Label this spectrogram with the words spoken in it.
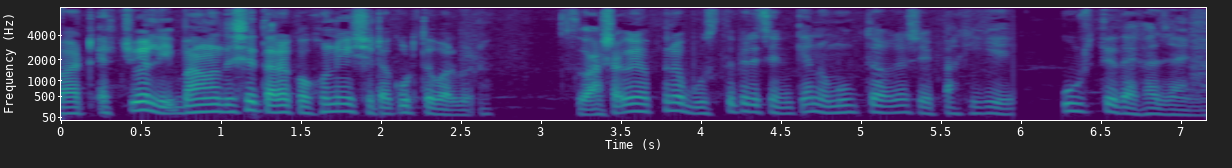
বাট অ্যাকচুয়ালি বাংলাদেশে তারা কখনোই সেটা করতে পারবে না। তো আশা করি আপনারা বুঝতে পেরেছেন কেন মুক্ত আকাশে পাখিকে উঠতে দেখা যায় না।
